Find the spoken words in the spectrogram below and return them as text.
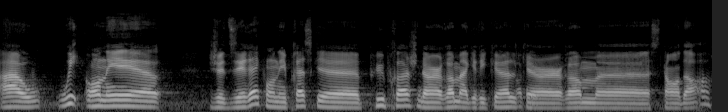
Ah oui, on est. euh, je dirais qu'on est presque euh, plus proche d'un rhum agricole qu'un rhum euh, standard.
